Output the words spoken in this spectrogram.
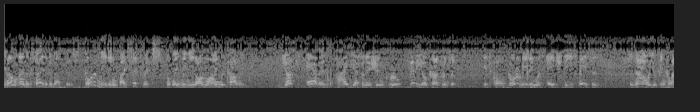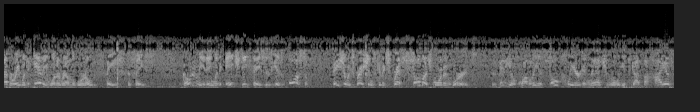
You know, I'm excited about this. Go to meeting by Citrix, the way we meet online with colleagues. Just added high definition group video conferencing. It's called Go to Meeting with HD Faces. So now you can collaborate with anyone around the world face to face. Go to Meeting with HD Faces is awesome. Facial expressions can express so much more than words. The video quality is so clear and natural, it's got the highest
